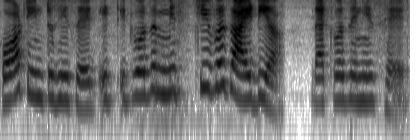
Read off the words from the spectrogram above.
got into his head. It, it was a mischievous idea that was in his head.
